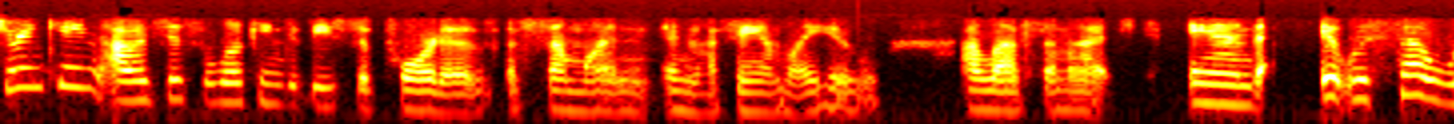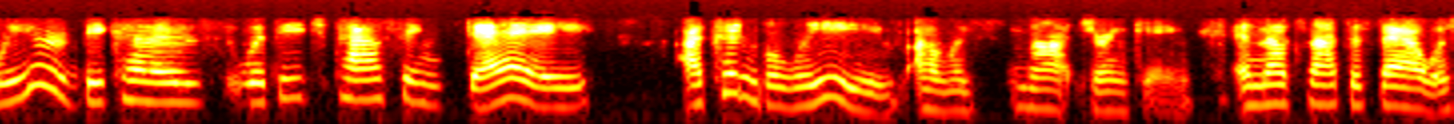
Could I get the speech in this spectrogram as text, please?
drinking. I was just looking to be supportive of someone in my family who I love so much. And it was so weird because with each passing day, I couldn't believe I was not drinking. And that's not to say I was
